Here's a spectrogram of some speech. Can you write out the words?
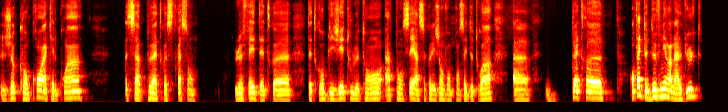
je comprends à quel point ça peut être stressant. Le fait d'être euh, d'être obligé tout le temps à penser à ce que les gens vont penser de toi, euh, d'être, en fait, de devenir un adulte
